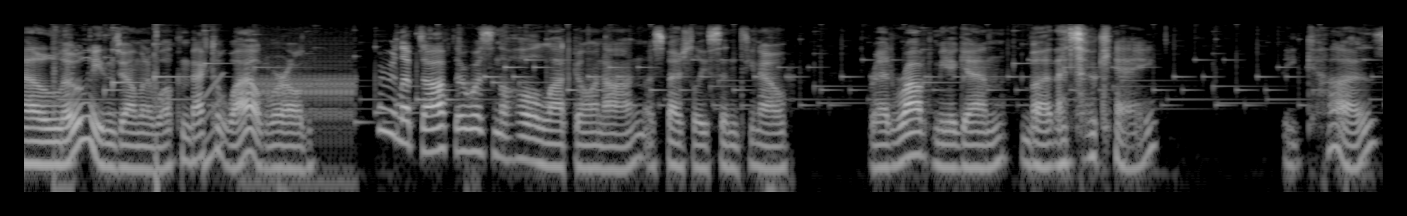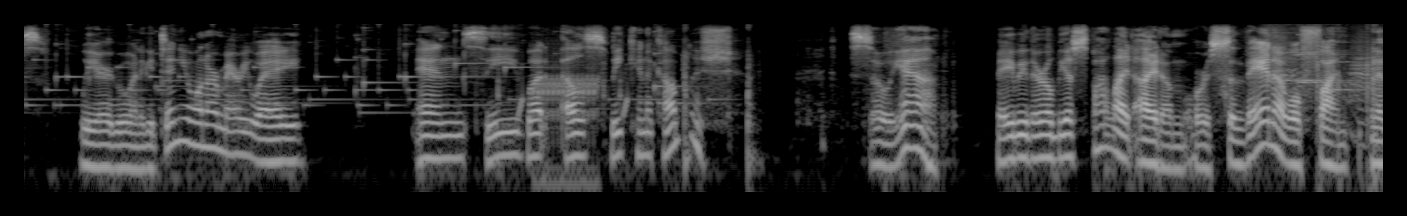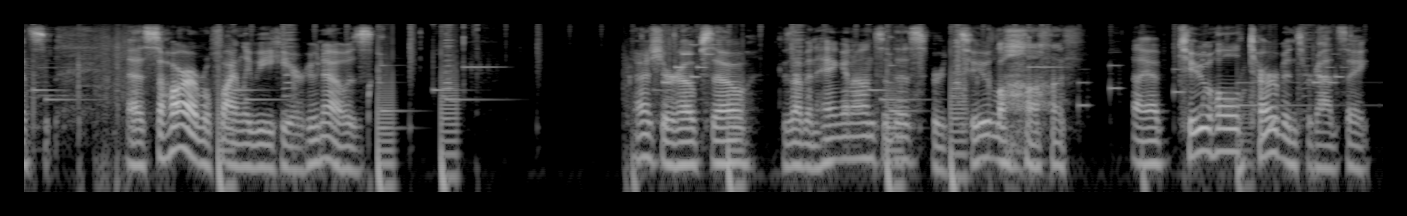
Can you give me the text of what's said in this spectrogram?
Hello, ladies and gentlemen, and welcome back to Wild World. Where we left off, there wasn't a whole lot going on, especially since, you know, Redd robbed me again, but that's okay. Because we are going to continue on our merry way and see what else we can accomplish. So yeah, maybe there will be a spotlight item, or Savannah will find uh, Sahara will finally be here. Who knows? I sure hope so, because I've been hanging on to this for too long. I have two whole turbans, for God's sake.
